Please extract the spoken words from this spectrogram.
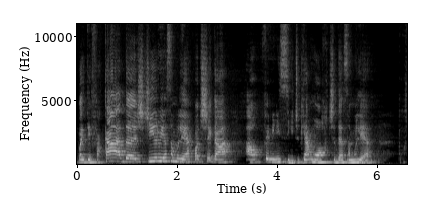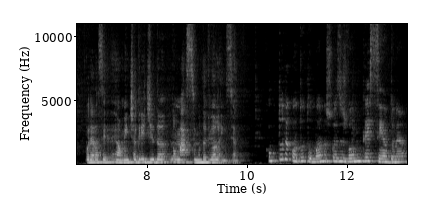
vai ter facadas, tiro e essa mulher pode chegar ao feminicídio, que é a morte dessa mulher, por ela ser realmente agredida no máximo da violência. Toda conduta humana, as coisas vão crescendo, né?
